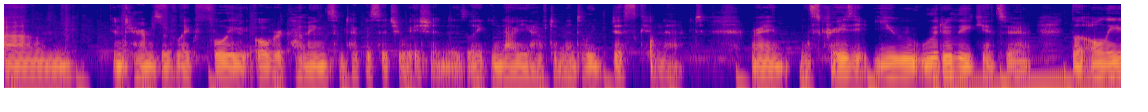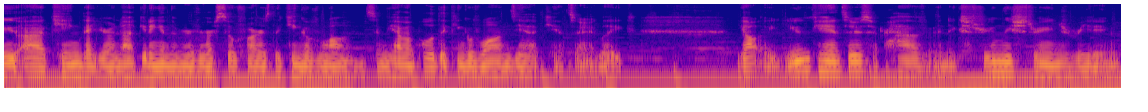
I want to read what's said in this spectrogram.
Um, in terms of like fully overcoming some type of situation is like now you have to mentally disconnect right? It's crazy. You literally cancer the only uh, king that you're not getting in the reverse so far is the king of wands and we haven't pulled the king of wands yet cancer. Like y'all you cancers have an extremely strange reading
